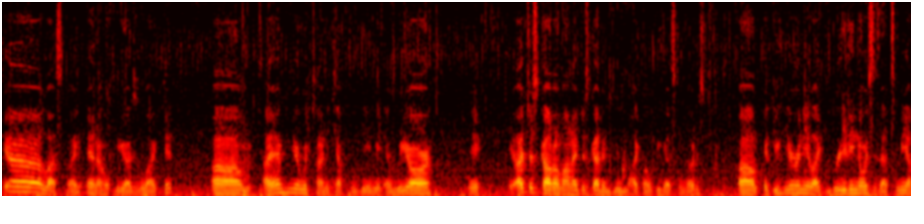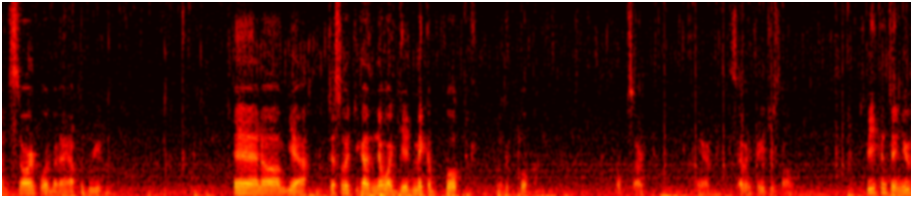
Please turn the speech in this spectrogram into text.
yeah, last night and I hope you guys liked it. Um, I am here with Tiny Captain Gaming and we are... eh, I just got online, I just got a new mic, I hope you guys can notice. Um, if you hear any like breathing noises, that's me. I'm sorry for it, but I have to breathe. And um, yeah, just to let you guys know, I did make a book. Make a book. Oh, sorry. Yeah, seven pages long. Be continued.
